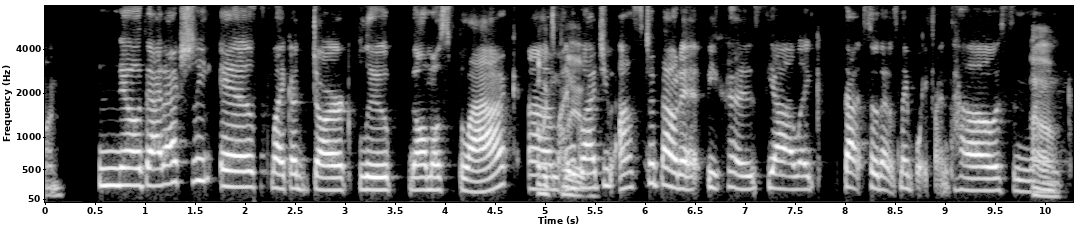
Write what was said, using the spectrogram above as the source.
on? No, that actually is like a dark blue, almost black. Oh, Um, blue. I'm glad you asked about it because, yeah, like that. So that was my boyfriend's house, and Oh. like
